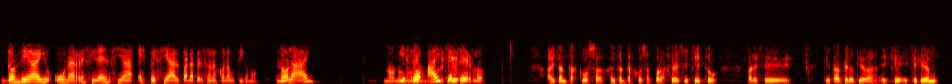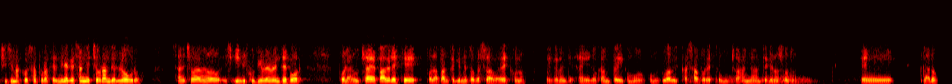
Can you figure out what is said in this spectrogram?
¿dónde hay una residencia especial para personas con autismo? No la hay. No, no, y eso hay que, hacerlo. Hay tantas cosas, hay tantas cosas por hacer. Si es que esto parece que tal, pero que va, es que, es que quedan muchísimas cosas por hacer. Mira que se han hecho grandes logros, se han hecho grandes logros, indiscutiblemente por por la lucha de padres que por la parte que me toca se lo agradezco, ¿no? Lógicamente, eh, los campos como, como tú habéis pasado por esto muchos años antes que nosotros. Eh, claro,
